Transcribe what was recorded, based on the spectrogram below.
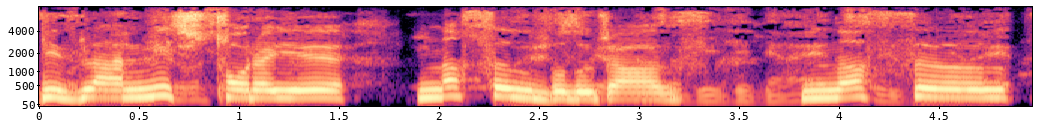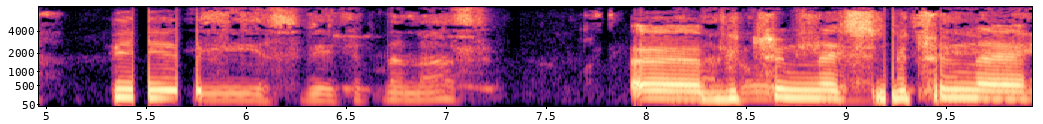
gizlenmiş Tora'yı nasıl bulacağız? Nasıl bir e, bütünleş, bütünle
